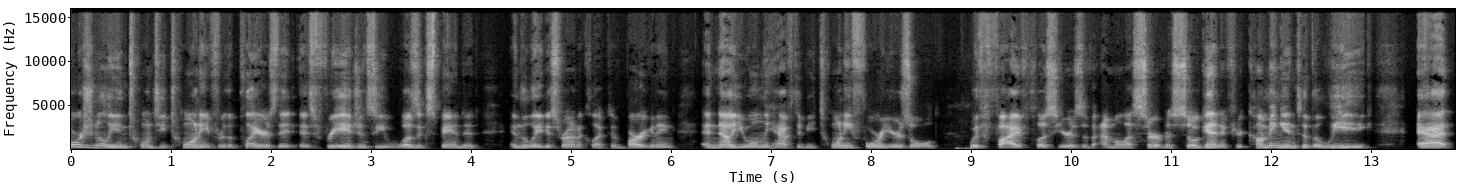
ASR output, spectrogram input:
Fortunately, in 2020 for the players, as free agency was expanded in the latest round of collective bargaining, and now you only have to be 24 years old with five plus years of MLS service. So again, if you're coming into the league at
